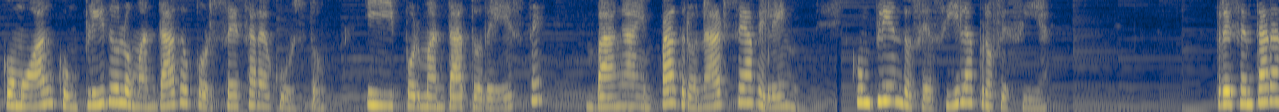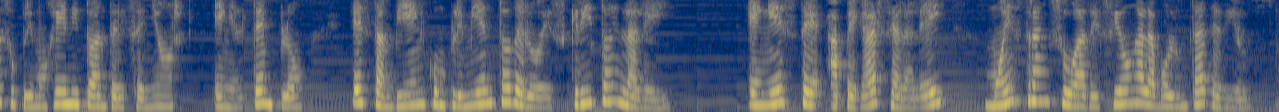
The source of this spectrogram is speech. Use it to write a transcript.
como han cumplido lo mandado por César Augusto, y por mandato de éste van a empadronarse a Belén, cumpliéndose así la profecía. Presentar a su primogénito ante el Señor en el templo es también cumplimiento de lo escrito en la ley. En este apegarse a la ley muestran su adhesión a la voluntad de Dios.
